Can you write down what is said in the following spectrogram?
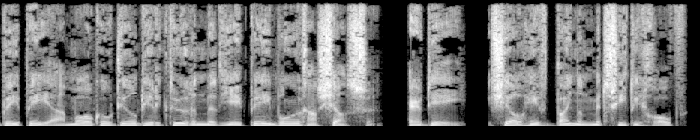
BPA Moco deeldirecteuren met JP Morgan Chase. RD, Shell heeft banden met Citigroup,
